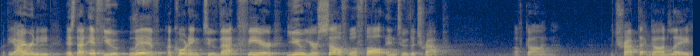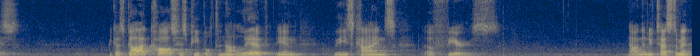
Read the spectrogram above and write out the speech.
But the irony is that if you live according to that fear, you yourself will fall into the trap of God, the trap that God lays. Because God calls his people to not live in these kinds of fears. Now, in the New Testament,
